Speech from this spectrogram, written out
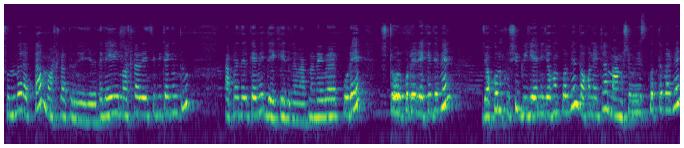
সুন্দর একটা মশলা তৈরি হয়ে যাবে। তাহলে এই মশলার রেসিপিটা কিন্তু আপনাদেরকে আমি দেখিয়ে দিলাম। আপনারা এবারে করে স্টোর করে রেখে দেবেন। যখন খুশি বিরিয়ানি যখন করবেন, তখন এটা মাংস ইউজ করতে পারবেন,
